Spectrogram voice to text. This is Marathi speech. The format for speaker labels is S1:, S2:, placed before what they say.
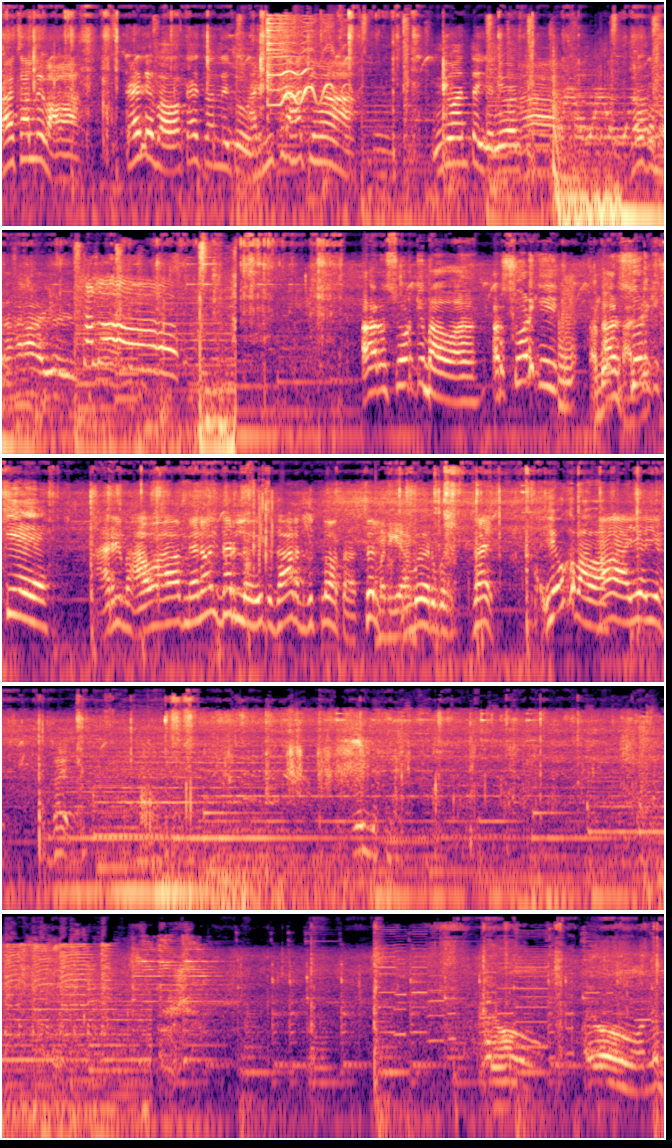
S1: काय चाललंय भावा?
S2: काय नाही भावा काय चाललंय तो?
S1: अरे इकडे हात आहे मा.
S2: निवांत आहे का निवांत?
S1: हा, चालेल. जाऊ का मग?
S2: हा, ये, ये. अरे सोड की भावा अरे सोड की अरे सोड की के.
S1: अरे भावा मी ना धरलं इथं झाडात गुतला होता. चल.
S2: बर बर.
S1: जाय.
S2: येऊ का भावा?
S1: हा ये ये. जाय.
